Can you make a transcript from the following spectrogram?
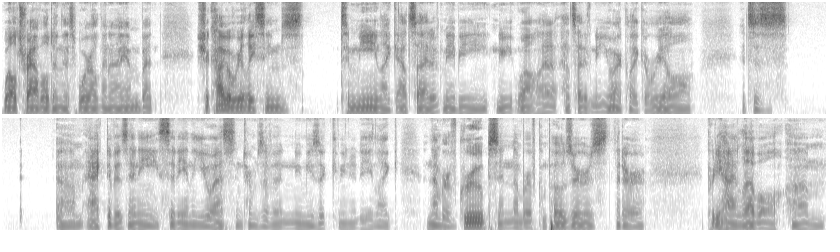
well traveled in this world than I am, but Chicago really seems to me like outside of maybe New well uh, outside of New York like a real it's as um, active as any city in the U.S. in terms of a new music community, like a number of groups and number of composers that are pretty high level. Um,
